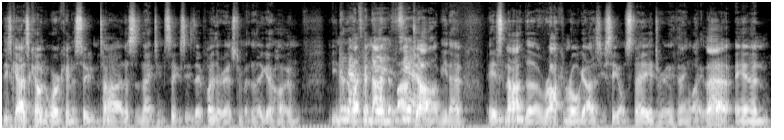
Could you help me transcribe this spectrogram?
These guys come to work in a suit and tie. This is 1960s. They play their instrument and they go home, you know, like a nine to five yeah. job. You know, it's not the rock and roll guys you see on stage or anything like that. And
